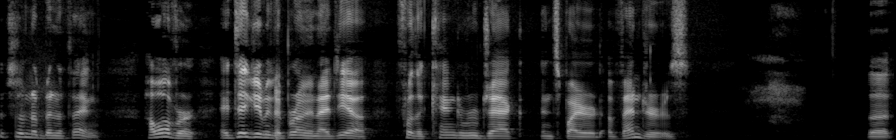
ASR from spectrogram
It shouldn't have been a thing. However, it did give me the brilliant idea for the Kangaroo Jack inspired Avengers. The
